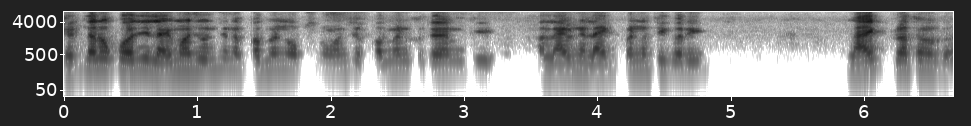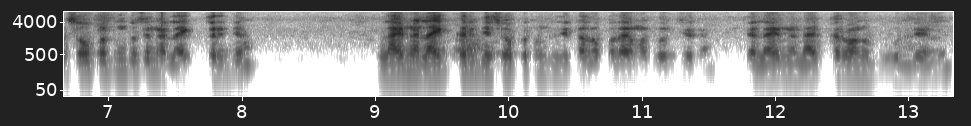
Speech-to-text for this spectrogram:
જેટલા લોકો હજી લાઈવમાં જોઈને છે ને કમેન્ટ ઓપ્શન ઓન છે કમેન્ટ કર્યા નથી લાઈવને લાઈક પણ નથી કરી. લાઈક પ્રથમ, સૌ પ્રથમ તો છે ને લાઈક કરી દે. લાઈવને લાઈક કરી દે સૌ પ્રથમ તો જેટલા લોકો લાઈવમાં જોઈને છે ને, તે લાઈવને લાઈક કરવાનું ભૂલ દે નહીં.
